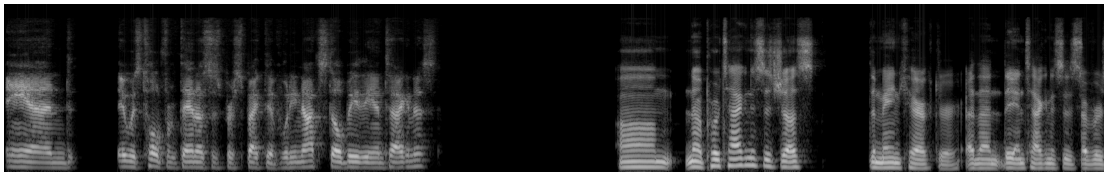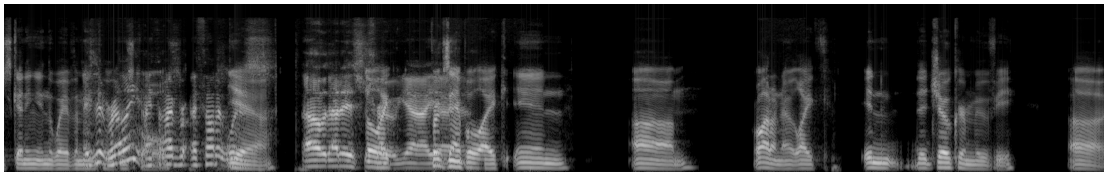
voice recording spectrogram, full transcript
and it was told from Thanos' perspective, would he not still be the antagonist? Um, no, protagonist is just the main character, and then the antagonist is whoever's getting in the way of the main Is it character's really? I, th- I thought it was. Yeah. Oh, that is So, true. like, yeah. For yeah, example, like in, um, well, I don't know, like in the Joker movie, uh,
